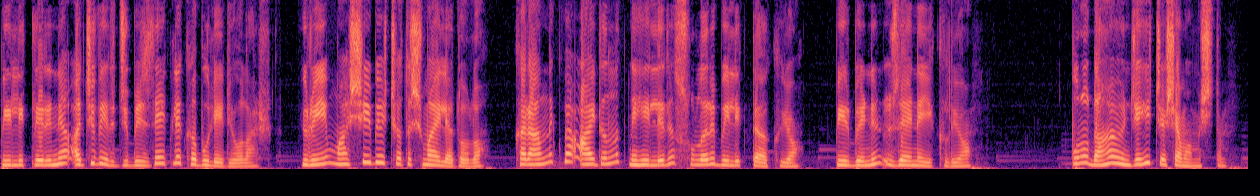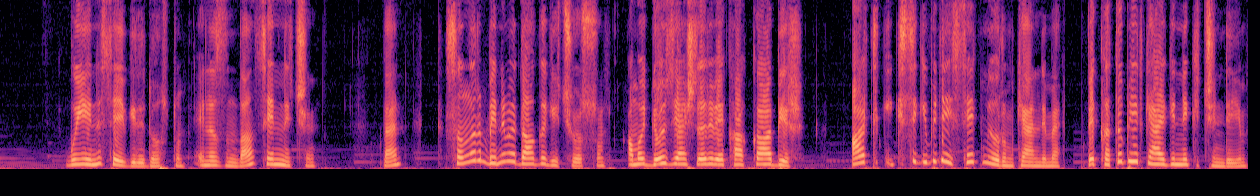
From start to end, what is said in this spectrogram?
Birliklerini acı verici bir zevkle kabul ediyorlar. Yüreğim vahşi bir çatışmayla dolu. Karanlık ve aydınlık nehirlerin suları birlikte akıyor. Birbirinin üzerine yıkılıyor. Bunu daha önce hiç yaşamamıştım. Bu yeni sevgili dostum, en azından senin için. Ben, sanırım benimle dalga geçiyorsun ama gözyaşları ve kahkaha bir. Artık ikisi gibi de hissetmiyorum kendime ve katı bir gerginlik içindeyim.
